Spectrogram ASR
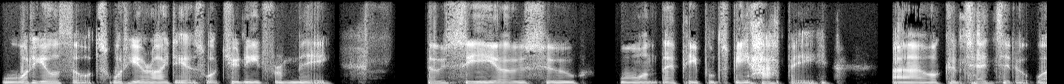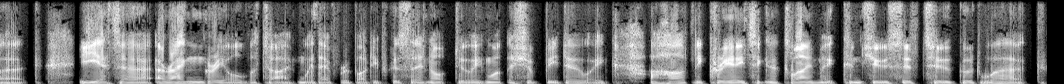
What are your thoughts? What are your ideas? What do you need from me? Those CEOs who want their people to be happy uh, or contented at work, yet uh, are angry all the time with everybody because they're not doing what they should be doing, are hardly creating a climate conducive to good work.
